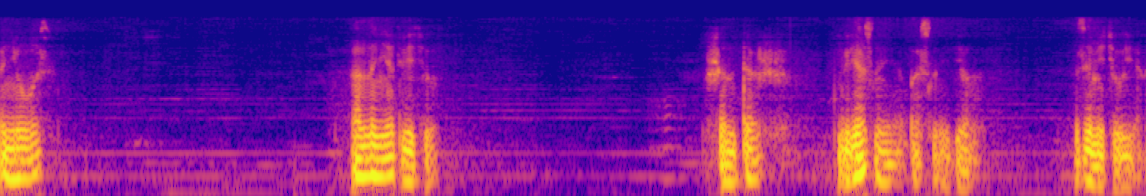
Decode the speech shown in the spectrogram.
Они у вас? Анна не ответила. Шантаж — грязное и опасное дело, заметил я.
